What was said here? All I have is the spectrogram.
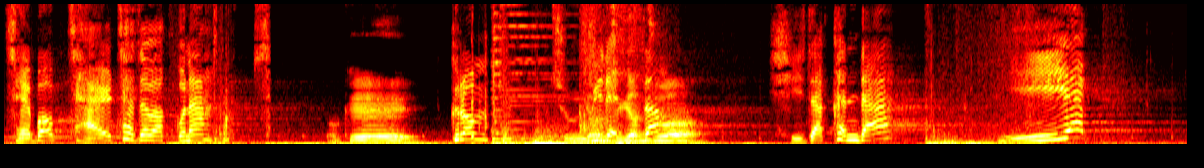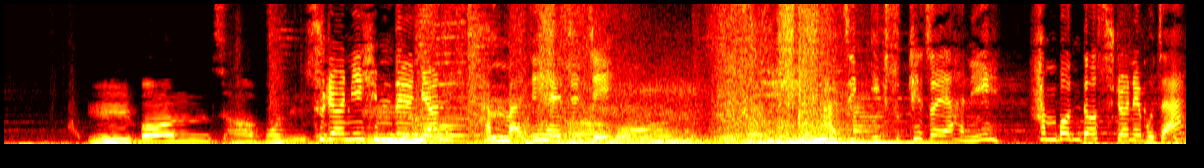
제법 잘 찾아왔구나. 오케이 그럼 양측이 안 준비됐어? 좋아 시작한다. 이야! 1번 4번 1번 수련이 힘들면 한마디 해주지. 아직 익숙해져야 하니 한 번 더 수련해보자.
